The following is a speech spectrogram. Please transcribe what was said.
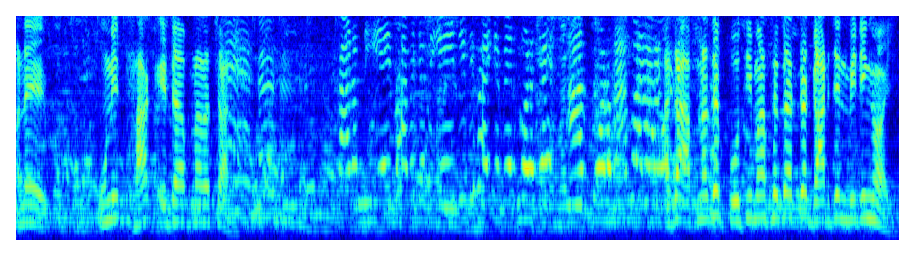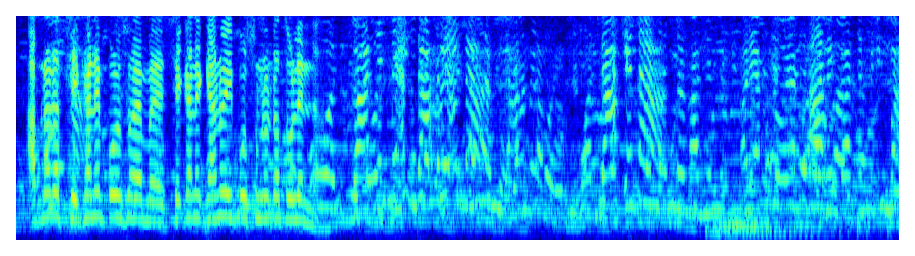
মানে উনি থাক এটা আপনারা চান। কারণ এইভাবে যদি এই দিদি ভাইকে বের করে দেয় আর আচ্ছা আপনাদের প্রতি মাসে তো একটা গার্জেন মিটিং হয়। আপনারা সেখানে প্রশ্ন- সেখানে কেন এই প্রশ্নটা তোলেন না? গার্জেন মিটিং না।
